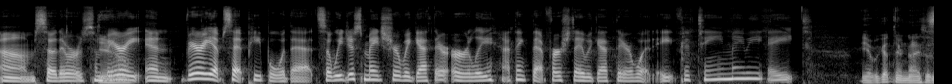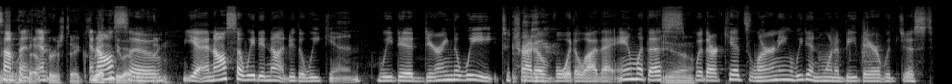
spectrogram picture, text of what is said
Um, so there were some Yeah. very and very upset people with that. So we just made sure we got there early. I think that first day we got there what 8:15 maybe 8 Yeah, we got there nice and something early that and, first day and we had to also yeah and also we did not do the weekend we did during the week to try to avoid a lot of that and with us Yeah. with our kids learning we didn't want to be there with just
